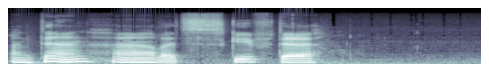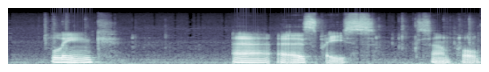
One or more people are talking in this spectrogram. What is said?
And then uh, let's give the link uh, a space. Example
